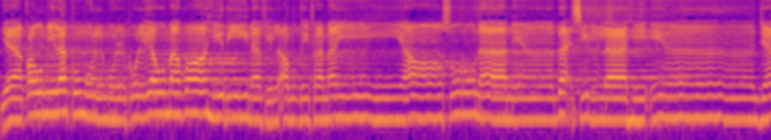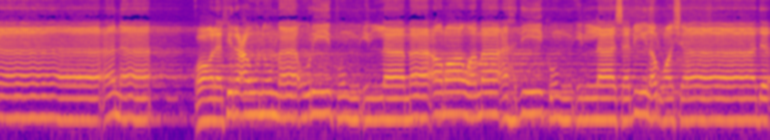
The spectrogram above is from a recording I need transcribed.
يا قوم لكم الملك اليوم ظاهرين في الأرض فمن ينصرنا من بأس الله إن جاءنا؟ قال فرعون ما أريكم إلا ما أرى وما أهديكم إلا سبيل الرشاد.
